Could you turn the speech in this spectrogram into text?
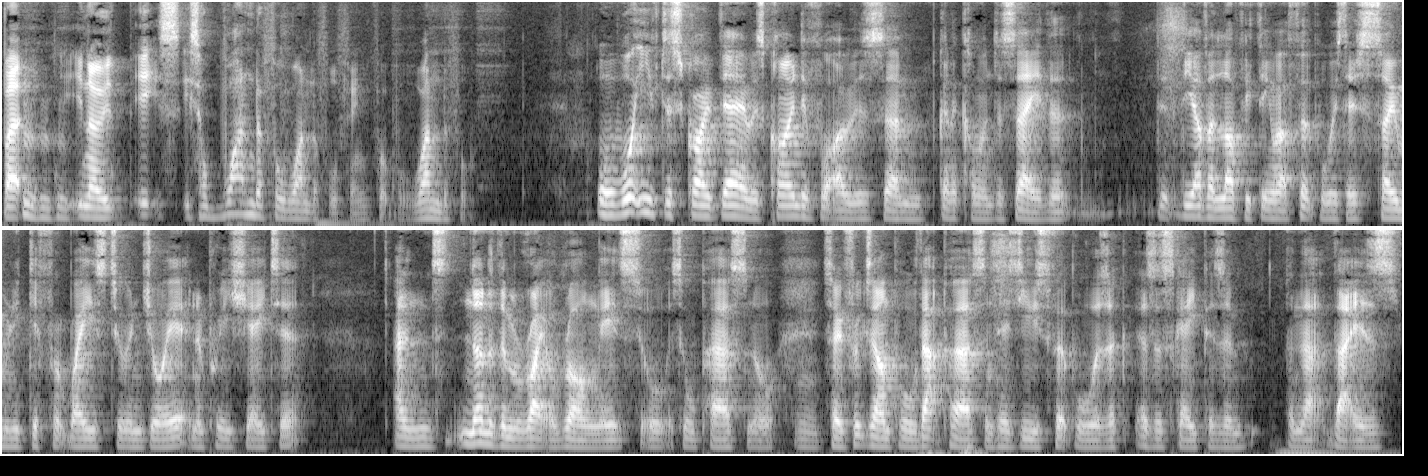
But you know, it's it's a wonderful, wonderful thing. Football, wonderful. Well, what you've described there is kind of what I was um, going to come on to say. That the, the other lovely thing about football is there's so many different ways to enjoy it and appreciate it, and none of them are right or wrong. It's all it's all personal. So, for example, that person has used football as a, as escapism, and that that is,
